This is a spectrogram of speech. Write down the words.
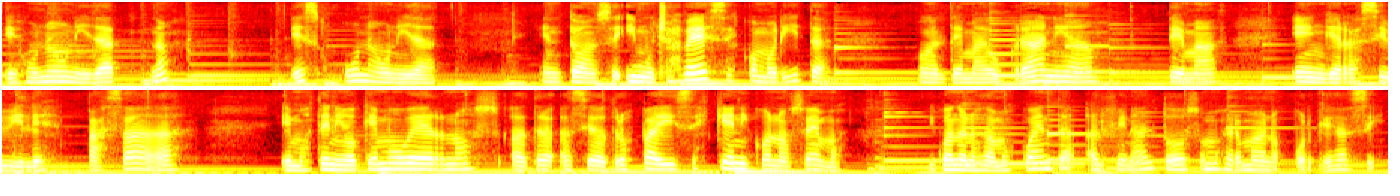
es una unidad, ¿no? Es una unidad. Entonces, y muchas veces, como ahorita, con el tema de Ucrania, temas en guerras civiles pasadas, hemos tenido que movernos hacia otros países que ni conocemos, Y cuando nos damos cuenta, al final todos somos hermanos, porque es así.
